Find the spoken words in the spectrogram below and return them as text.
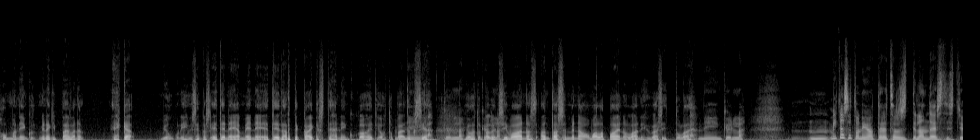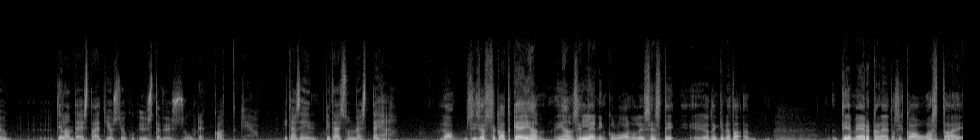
homma niin kuin minäkin päivänä ehkä jonkun ihmisen kanssa etenee ja menee, ettei tarvitse kaikesta tehdä niin kuin kauheita johtopäätöksiä. Niin, kyllä, johtopäätöksiä, vaan anna, antaa sen mennä omalla painollaan, niin hyvä sitten tulee. Niin, kyllä. Mm, mitä sä Toni ajattelet sellaisista tilanteista, tilanteista, että jos joku ystävyyssuhde katkeaa? Mitä siinä pitäisi sun mielestä tehdä? No siis jos se katkee ihan, ihan silleen niin kuin luonnollisesti, jotenkin ne ta- tiemme erkanee tosi kauas tai,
